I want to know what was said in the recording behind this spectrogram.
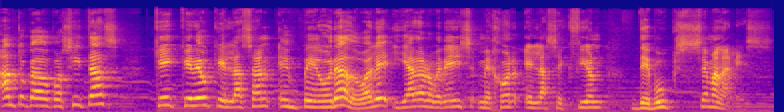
han tocado cositas que creo que las han empeorado, ¿vale? Y ahora lo veréis mejor en la sección de bugs semanales.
